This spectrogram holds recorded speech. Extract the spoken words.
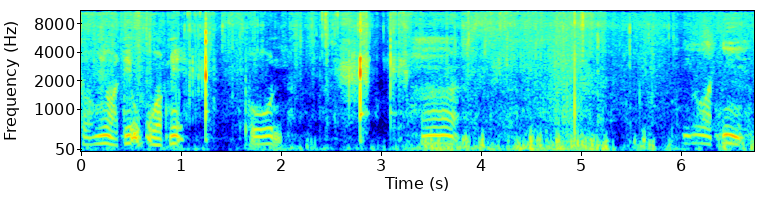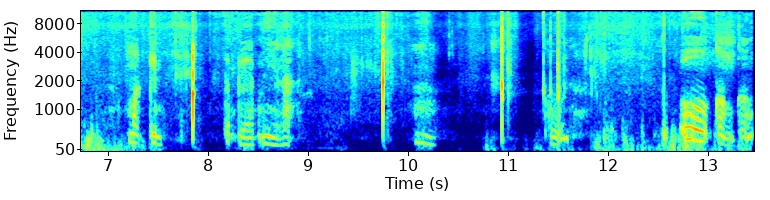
สองหยอดนี่อวบๆนี่พูนห้าหยอดนี่มากินแต่แบบนี้ละอืมพูนโอ้กล่องกล่อง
